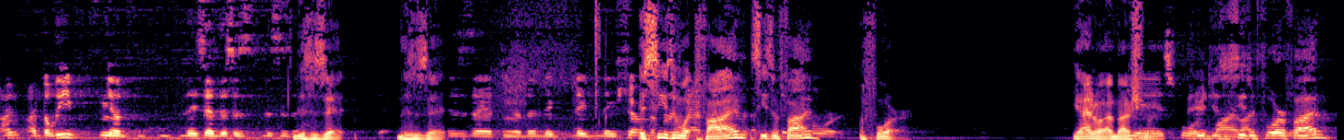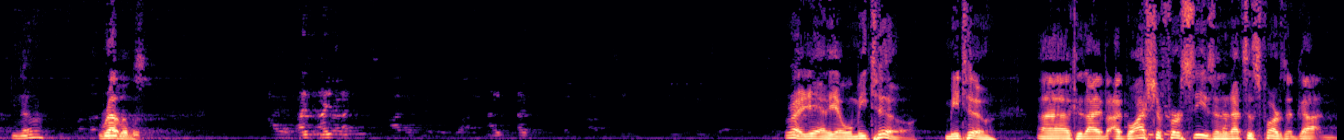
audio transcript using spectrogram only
I, I believe you know they said this is this is This is it. This is it. this is it. You know, they they they've, they've shown. Is season what five? Season five? four. Four. Yeah, I don't. I'm not Yeah, sure. it's four Maybe or is it five. season four or five? You know, Rebels. I, have never watched. I, I, Right. Yeah. Yeah. Well, me too. Me too. Uh, because I've I've watched the first season and that's as far as I've gotten.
